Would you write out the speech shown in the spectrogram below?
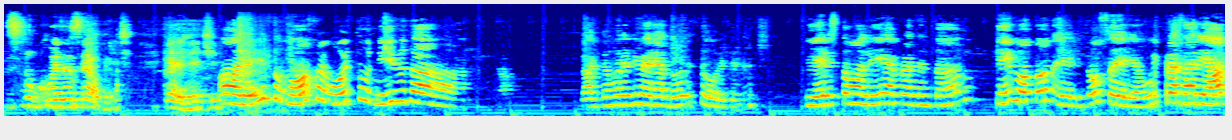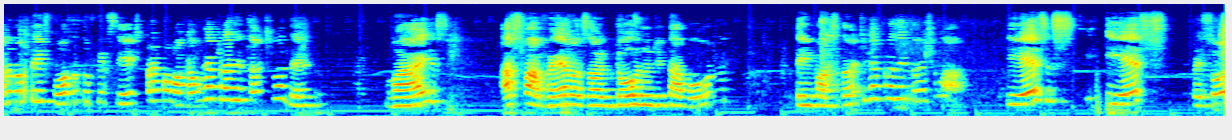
são coisas realmente que a gente. Olha, isso mostra muito o nível da, da Câmara de Vereadores hoje, né? E eles estão ali representando quem votou neles. Ou seja, o empresariado não tem força suficiente para colocar um representante lá dentro. Mas as favelas ao entorno de Itabuna tem bastante representante lá. E esses, e esses pessoas,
